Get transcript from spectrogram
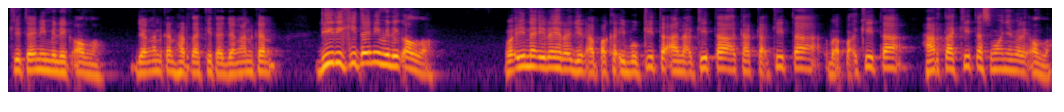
Kita ini milik Allah. Jangankan harta kita, jangankan diri kita ini milik Allah. Wa inna ilaihi raji'un. Apakah ibu kita, anak kita, kakak kita, bapak kita, harta kita semuanya milik Allah.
